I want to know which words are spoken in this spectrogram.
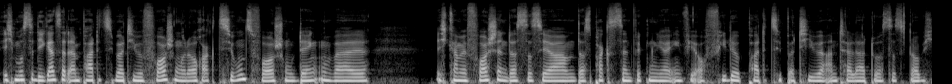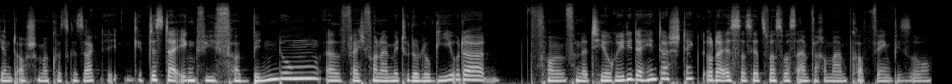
ich musste die ganze Zeit an partizipative Forschung oder auch Aktionsforschung denken, weil ich kann mir vorstellen, dass das ja, dass Praxisentwicklung ja irgendwie auch viele partizipative Anteile hat. Du hast das, glaube ich, eben auch schon mal kurz gesagt. Gibt es da irgendwie Verbindungen, also vielleicht von der Methodologie oder von, von der Theorie, die dahinter steckt? Oder ist das jetzt was, was einfach in meinem Kopf irgendwie so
